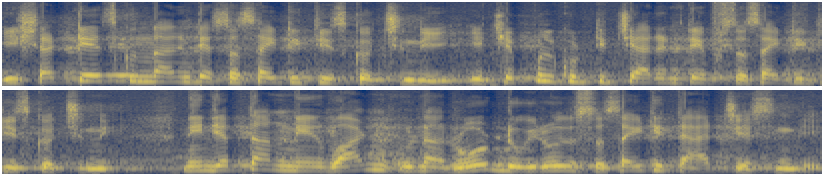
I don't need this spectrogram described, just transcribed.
ఈ షర్ట్ వేసుకుందానంటే సొసైటీ తీసుకొచ్చింది. ఈ చెప్పులు కుట్టించారంటే సొసైటీ తీసుకొచ్చింది. నేను చెప్తాను నేను వాడిన రోడ్డు ఈరోజు సొసైటీ తయారు చేసింది.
